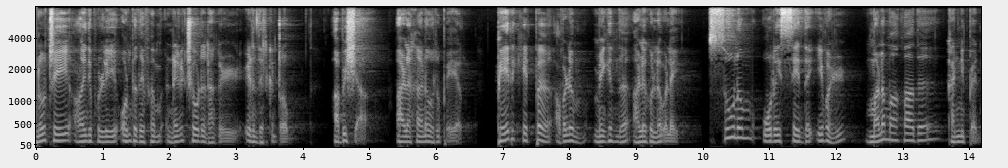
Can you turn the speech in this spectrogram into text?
நூற்றி ஐந்து புள்ளி ஒன்பது எஃப்எம் நிகழ்ச்சியோடு நாங்கள் இணைந்திருக்கின்றோம் அபிஷா அழகான ஒரு பெயர் பெயருக்கேற்ப அவளும் மிகுந்த அழகுள்ளவளை சூனம் ஊரை சேர்ந்த இவள் மனமாகாத கன்னிப்பெண்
